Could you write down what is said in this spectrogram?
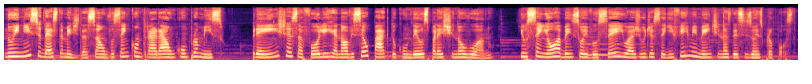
No início desta meditação, você encontrará um compromisso. Preencha essa folha e renove seu pacto com Deus para este novo ano. Que o Senhor abençoe você e o ajude a seguir firmemente nas decisões propostas.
